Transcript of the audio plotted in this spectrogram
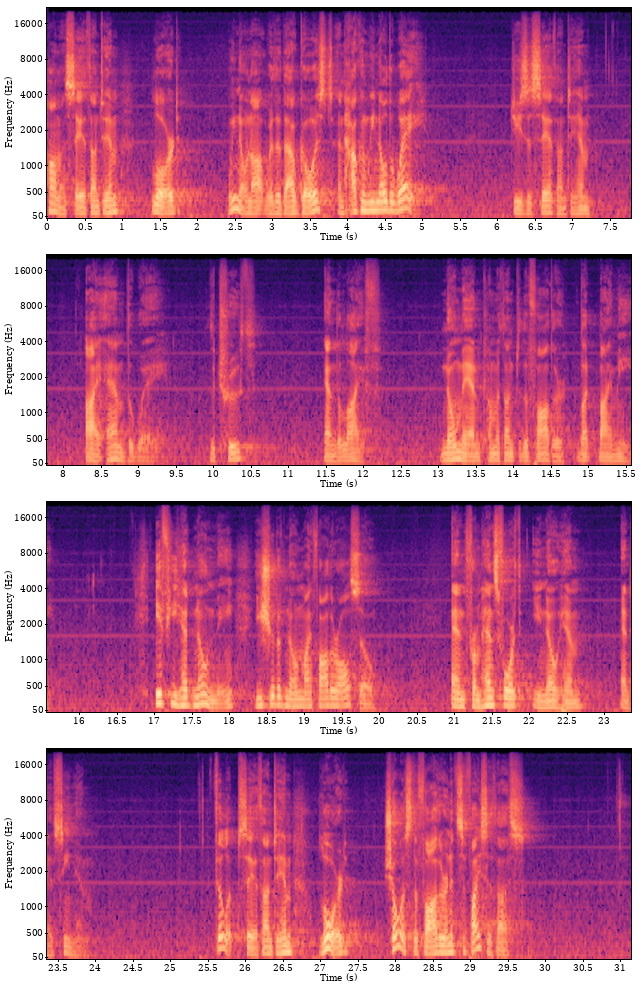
Thomas saith unto him, Lord, we know not whither thou goest, and how can we know the way? Jesus saith unto him, I am the way, the truth, and the life. No man cometh unto the Father but by me. If ye had known me, ye should have known my Father also. And from henceforth ye know him and have seen him. Philip saith unto him, Lord, show us the Father, and it sufficeth us.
